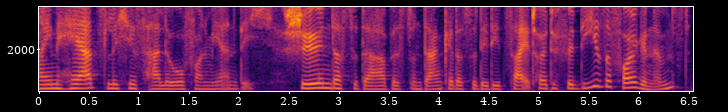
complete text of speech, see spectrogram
Ein herzliches Hallo von mir an dich. Schön, dass du da bist und danke, dass du dir die Zeit heute für diese Folge nimmst.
